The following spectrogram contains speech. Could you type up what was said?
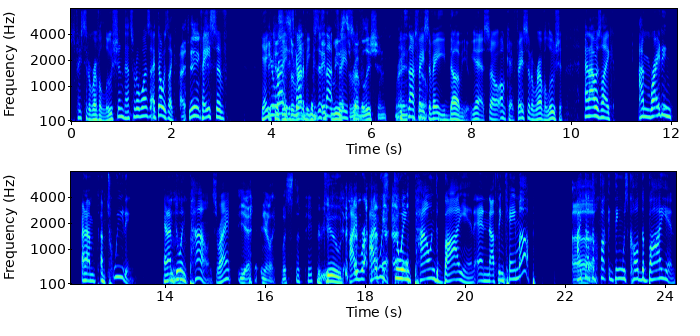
face of the Revolution. That's what it was. I thought it was like I think face of. Yeah, you're right. it's It's got to be because it's not face the of revolution, right? It's not face of AEW. Yeah. So okay, face of the revolution. And I was like, I'm writing and I'm I'm tweeting, and I'm doing mm. pounds, right, Yeah, and you're like, what's the paper? dude? I I was doing pound buy-in and nothing came up. I thought the uh. fucking thing was called the buy-in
